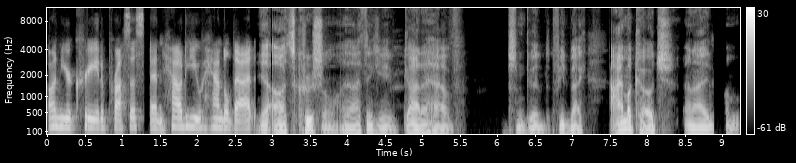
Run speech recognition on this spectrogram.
on your creative process and how do you handle that? Yeah, oh, it's crucial. I think you got to have some good feedback. I'm a coach and I, I'm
